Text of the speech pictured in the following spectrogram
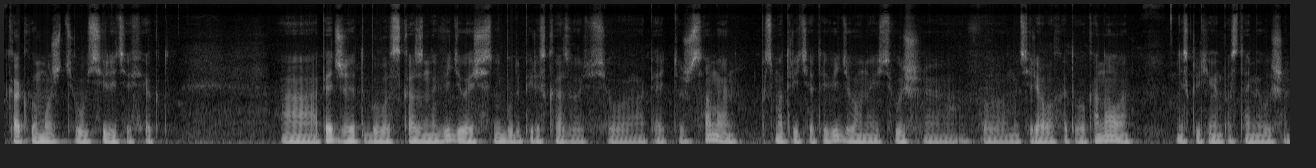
как вы можете усилить эффект. А, опять же, это было сказано в видео, я сейчас не буду пересказывать все опять то же самое. Посмотрите это видео, оно есть выше в материалах этого канала, несколькими постами выше.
